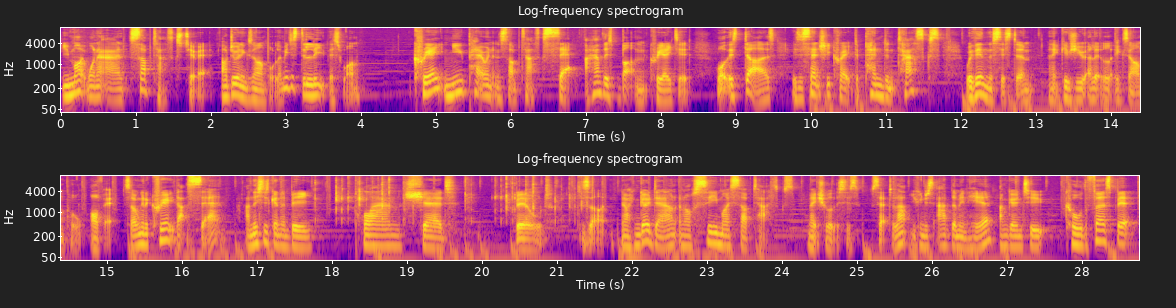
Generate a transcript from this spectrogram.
you might want to add subtasks to it. I'll do an example. Let me just delete this one. Create new parent and subtask set. I have this button created. What this does is essentially create dependent tasks within the system and it gives you a little example of it. So I'm gonna create that set and this is gonna be plan, shed, build, design. Now I can go down and I'll see my subtasks. Make sure this is set to that. You can just add them in here. I'm going to call the first bit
